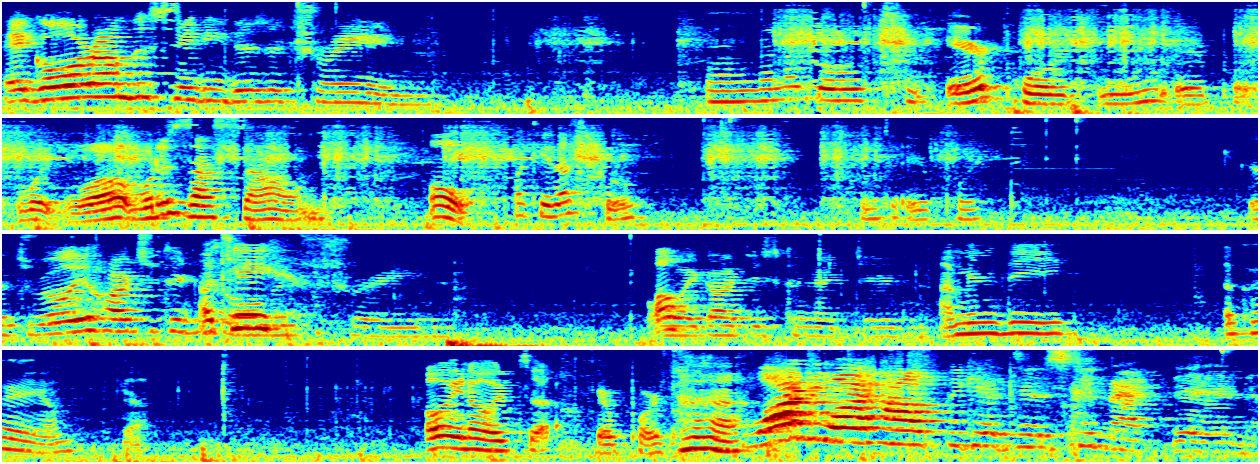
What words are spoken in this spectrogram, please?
Hey, go around the city. There's a train. I'm gonna go to airport. Ooh, airport. Wait, what? What does that sound? Oh, okay, that's cool. Going to airport. It's really hard to control Okay. this train. Oh, Oh. I got disconnected. I'm in the aquarium. Yeah. Oh, wait, no, it's an airport. Why do I have to get disconnected?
